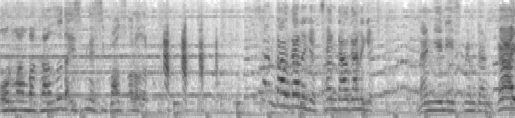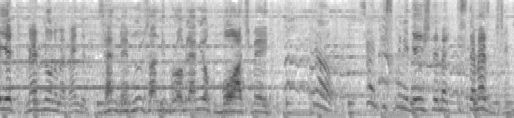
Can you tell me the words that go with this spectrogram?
Orman Bakanlığı da ismine sponsor olur. Sen dalganı geç, sen dalganı geç. Ben yeni ismimden gayet memnunum efendim. Sen memnunsan bir problem yok Boğaç Bey. Ya sen ismini değiştirmek istemez misin?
